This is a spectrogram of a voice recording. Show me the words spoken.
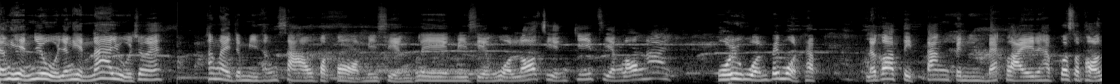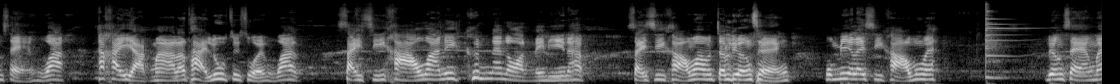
ยังเห็นอยู่ยังเห็นหน้าอยู่ใช่ไหมข้างในจะมีทั้งซาวด์ประกอบ มีเสียงเพลง มีเสียงหัวเราะเสียงกรี๊ดเสียงร้องไห้โหยหวนไปหมดครับ แล้วก็ติดตั้งเป็นแบ็คไลท์นะครับ ก็สะท้อนแสงผมว่าถ้าใครอยากมาแล้วถ่ายรูปสวยๆผมว่าใส่สีขาวมานี่ขึ้นแน่นอนในนี้นะครับ ใส่สีขาวมามันจะเรืองแสง ผมมีอะไรสีขาวบ้งไหมเรื่องแสงไหม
